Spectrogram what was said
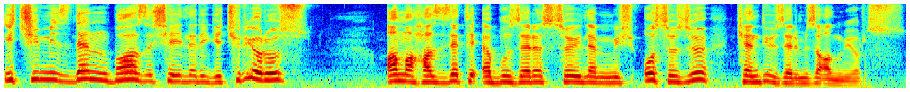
içimizden bazı şeyleri geçiriyoruz. Ama Hazreti Ebu Zer'e söylenmiş o sözü kendi üzerimize almıyoruz.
